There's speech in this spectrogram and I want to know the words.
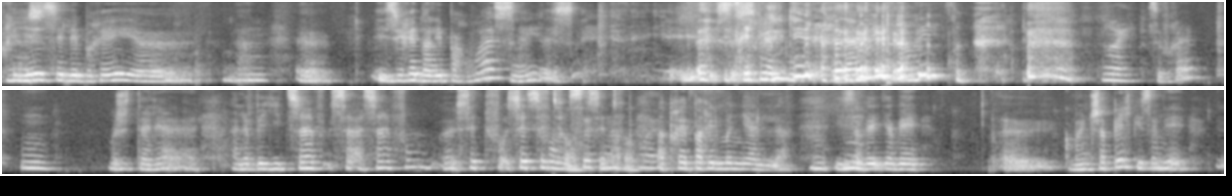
prier, célébrer. Mm. euh, ils iraient dans les paroisses. Oui. c'est- très plus utile. Ben oui, ben oui, c'est vrai. Mm. Moi, j'étais allée à, à l'abbaye de Saint, à Saint-Fond, euh, cette ouais. après Paris-le-Monial. là. Mm. Ils Mm. avaient, il y avait euh, comme une chapelle qu'ils avaient euh,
